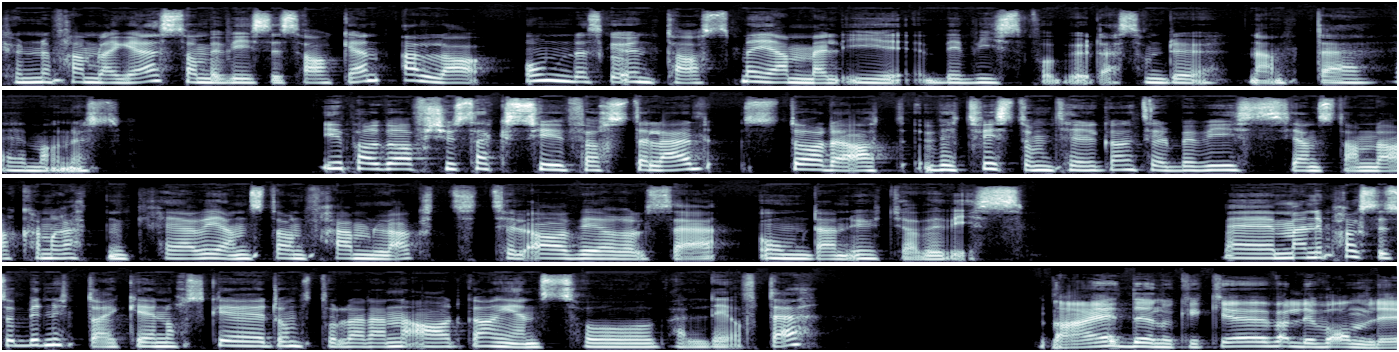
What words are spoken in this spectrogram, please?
kunne fremlegges som bevis i saken, eller om det skal unntas med hjemmel i bevisforbudet, som du nevnte, eh, Magnus. I paragraf 26-7 første ledd står det at ved tvist om tilgang til bevisgjenstander kan retten kreve gjenstand fremlagt til avgjørelse om den utgjør bevis. Eh, men i praksis så benytter ikke norske domstoler denne adgangen så veldig ofte. Nei, det er nok ikke veldig vanlig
